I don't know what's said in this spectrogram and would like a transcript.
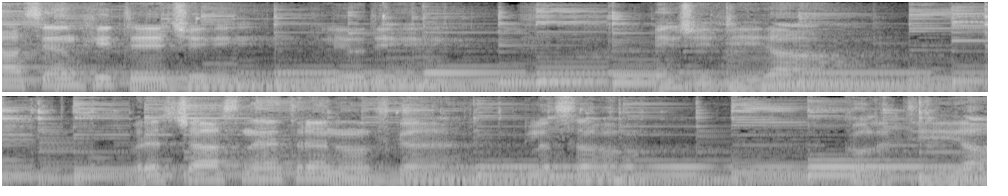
med klasjem hitečih ljudi in živijo brezčasne trenutke glasov, ko letijo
